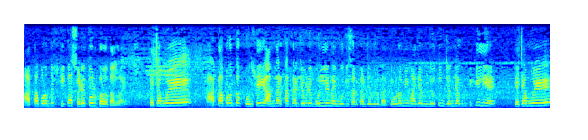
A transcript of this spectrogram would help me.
आतापर्यंत टीका सडेतोड करत आलो आहे. त्याच्यामुळे आतापर्यंत कोणतेही आमदार खासदार जेवढे बोलले नाही मोदी सरकारच्या विरोधात तेवढं मी माझ्या व्हिडिओतून जनजागृती केली आहे. त्याच्यामुळे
